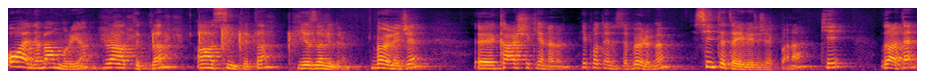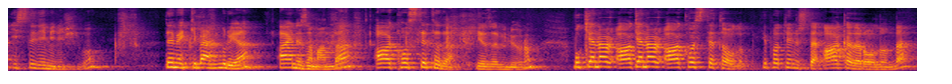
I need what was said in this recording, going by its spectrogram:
O halde ben buraya rahatlıkla a sin teta yazabilirim. Böylece e, karşı kenarın hipotenüse bölümü sin teta'yı verecek bana ki zaten istediğim ilişki bu. Demek ki ben buraya aynı zamanda a cos teta da yazabiliyorum. Bu kenar a kenar a cos teta olup hipotenüste a kadar olduğunda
